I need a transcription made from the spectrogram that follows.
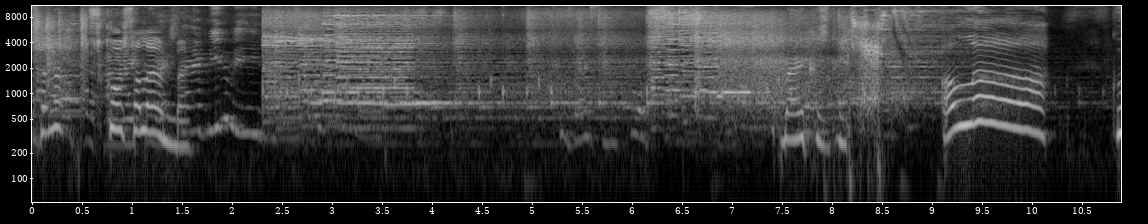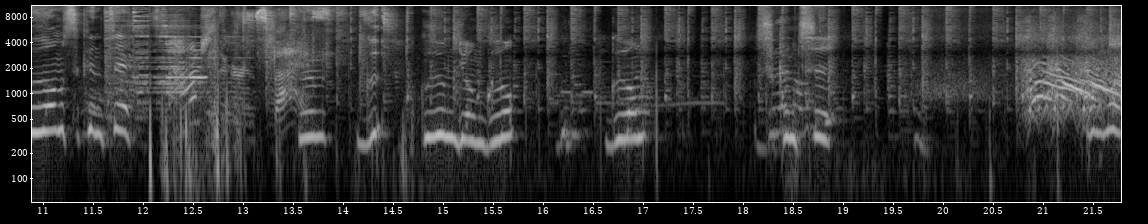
Sana skor salarım ben. Ben kızdım. Allah! Grom sıkıntı. Grom, gr- grom diyorum grom. Grom sıkıntı. Allah!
